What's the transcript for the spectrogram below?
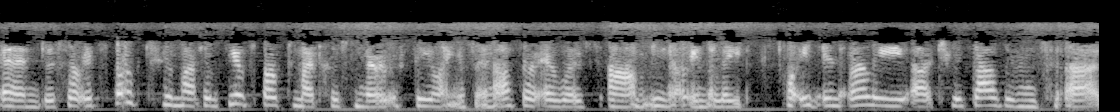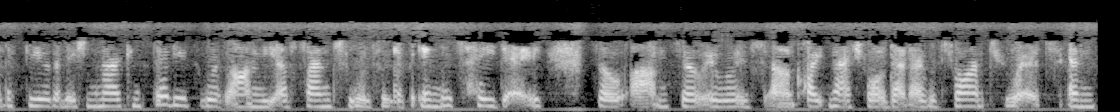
And so it spoke to my, field spoke to my personal feelings, and also it was, um, you know, in the late well, in, in early uh, 2000s, uh, the field of Asian American studies was on the ascent, was sort of in its heyday. So, um, so it was uh, quite natural that I was drawn to it. And,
